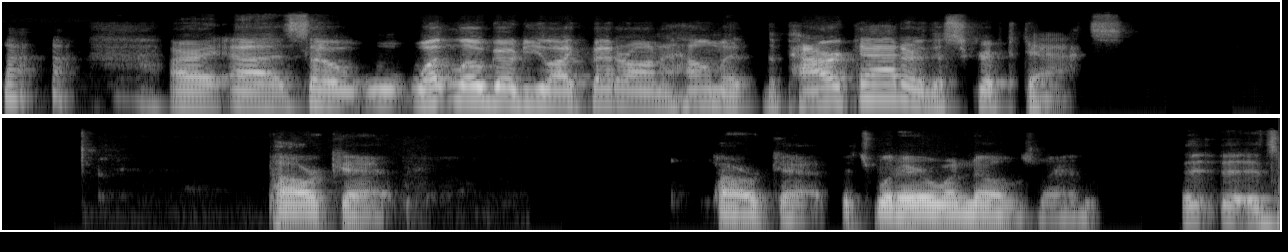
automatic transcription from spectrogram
all right. Uh, so, what logo do you like better on a helmet, the Power Cat or the Script Cats? Power Cat. Power Cat. It's what everyone knows, man. It, it's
